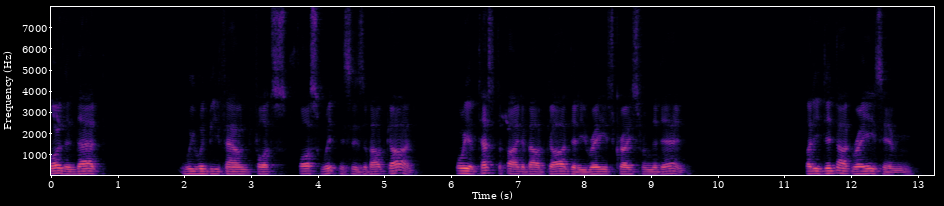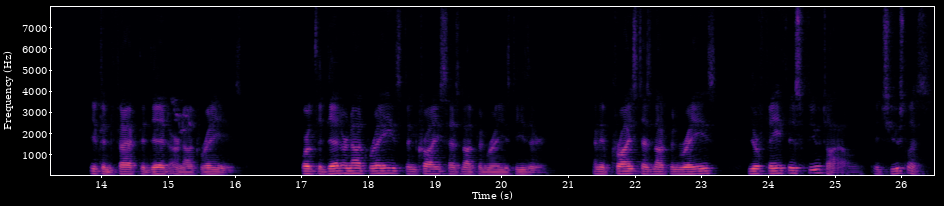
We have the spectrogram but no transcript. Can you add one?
More than that, we would be found false, false witnesses about God, for we have testified about God that he raised Christ from the dead. But he did not raise him if in fact the dead are not raised. For if the dead are not raised, then Christ has not been raised either. And if Christ has not been raised, your faith is futile, it's useless.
